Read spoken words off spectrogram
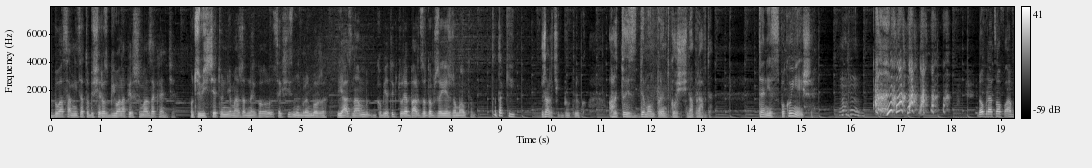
była samica, to by się rozbiła na pierwszym zakręcie. Oczywiście tu nie ma żadnego seksizmu, broń Boże. Ja znam kobiety, które bardzo dobrze jeżdżą autem. To taki żarcik był tylko. Ale to jest demon prędkości, naprawdę. Ten jest spokojniejszy. Dobra, cofam.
